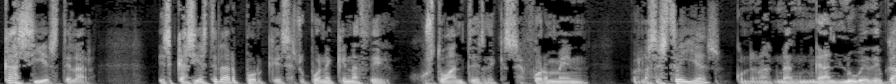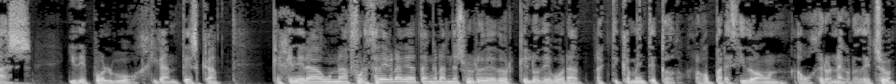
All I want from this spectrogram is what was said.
casi estelar. Es casi estelar porque se supone que nace justo antes de que se formen pues, las estrellas, con una gran, gran nube de gas y de polvo gigantesca, que genera una fuerza de gravedad tan grande a su alrededor que lo devora prácticamente todo, algo parecido a un agujero negro. De hecho,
